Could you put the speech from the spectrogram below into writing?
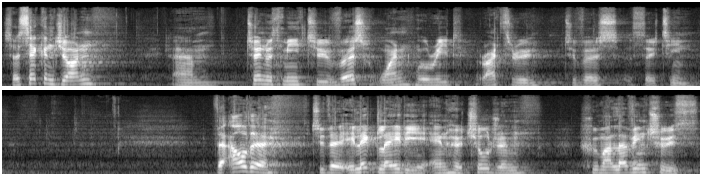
So, 2 John, um, turn with me to verse 1. We'll read right through to verse 13. The elder to the elect lady and her children, whom I love in truth,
